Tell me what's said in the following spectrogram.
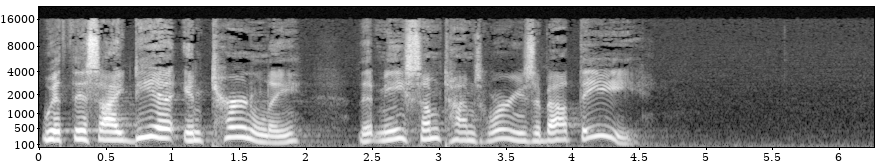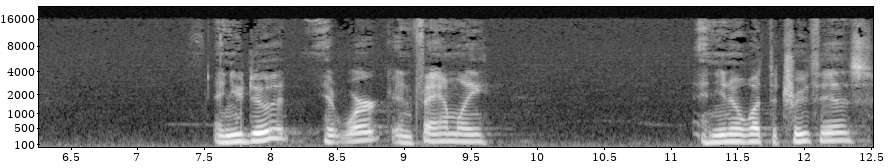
with this idea internally that me sometimes worries about thee. And you do it at work and family. And you know what the truth is?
